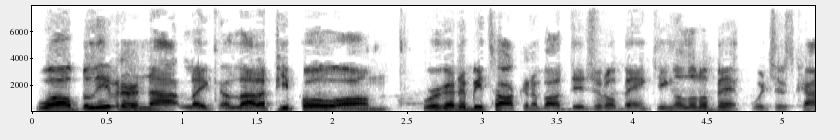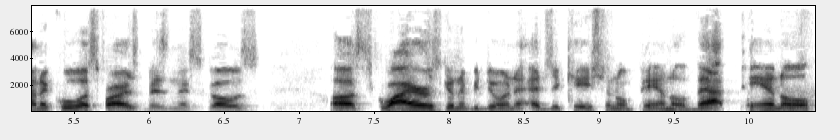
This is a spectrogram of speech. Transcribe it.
Well, believe it or not, like a lot of people, um, we're going to be talking about digital banking a little bit, which is kind of cool as far as business goes. Uh, Squire is going to be doing an educational panel. That panel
